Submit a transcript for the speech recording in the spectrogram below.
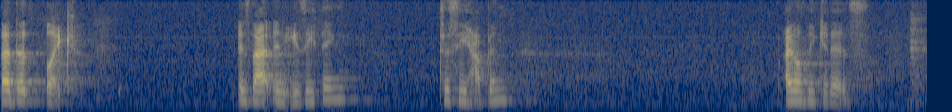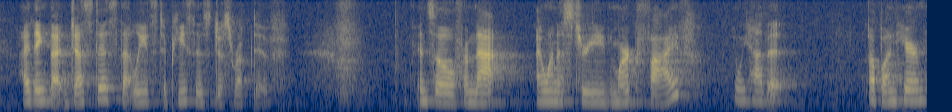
that does, like, is that an easy thing to see happen? I don't think it is. I think that justice that leads to peace is disruptive. And so, from that, I want us to read Mark 5, and we have it up on here.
